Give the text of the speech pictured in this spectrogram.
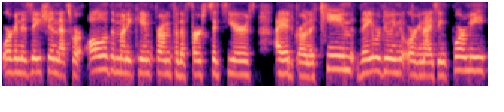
organization. That's where all of the money came from for the first six years. I had grown a team, they were doing the organizing for me.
